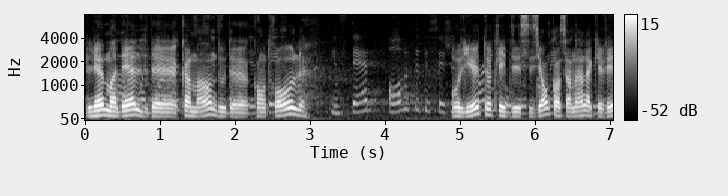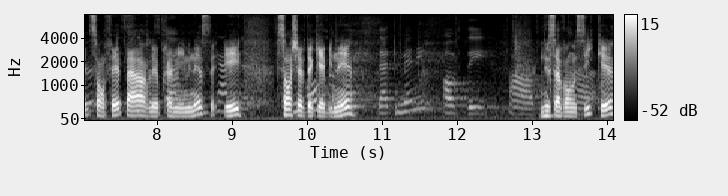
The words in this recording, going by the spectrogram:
le modèle de commande ou de contrôle. Au lieu, toutes les décisions concernant la COVID sont faites par le premier ministre et son chef de cabinet. Nous savons aussi que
